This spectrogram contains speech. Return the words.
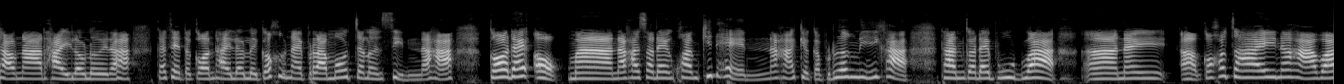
ชาวนาไทยเราเลยนะคะเกษตรกรไทยเราเลยก็คือนายปราโมทเจริญศิลป์นะคะ ก็ได้ออกมานะคะ แสดงความคิดเห็นนะคะเกี่ยวกับเรื่องนี้ค่ะ ท่านก็ได้พูดว่าในก็เข้าใจนะคะว่า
